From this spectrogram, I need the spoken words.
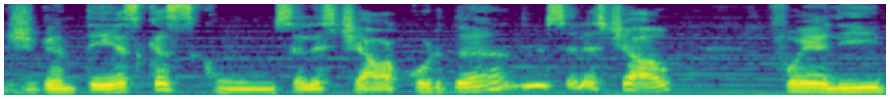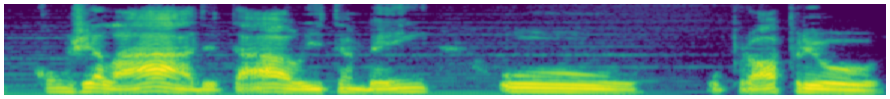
gigantescas, com o Celestial acordando e o Celestial foi ali congelado e tal, e também o, o próprio.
